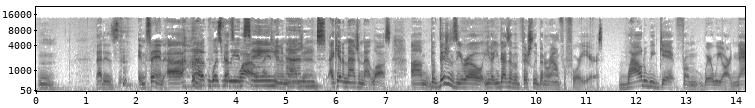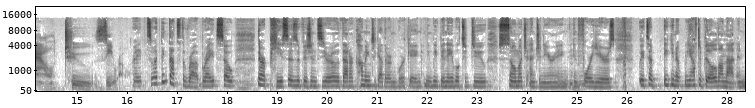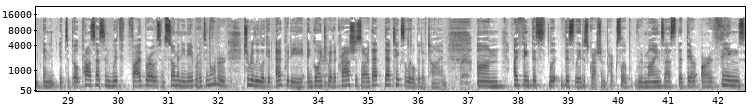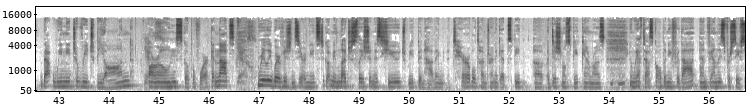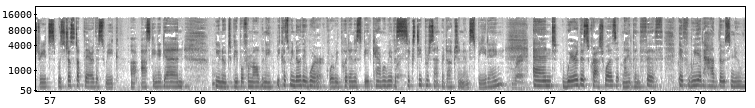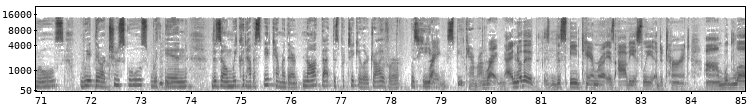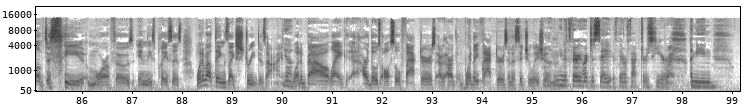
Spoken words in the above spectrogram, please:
Mm. That is insane. Uh, yeah, it was really insane. I can't imagine. I can't imagine that loss. Um, but Vision Zero, you know, you guys have officially been around for four years. How do we get from where we are now to zero? Right. So I think that's the rub, right? So mm-hmm. there are pieces of Vision Zero that are coming together and working. I mean, we've been able to do so much engineering mm-hmm. in four years. It's a, it, you know, we have to build on that, and, and it's a build process. And with five boroughs and so many neighborhoods, in order to really look at equity and going right. to where the crashes are, that, that takes a little bit of time. Right. Um, I think this this latest crash in Park Slope reminds us that there are things that we need to reach beyond yes. our own scope of work. And that's yes. really where Vision Zero needs to go. I mean, legislation is huge. We've been having a terrible time trying to get speed, uh, additional speed cameras, mm-hmm. and we have to ask Albany for that. And Families for Safe Streets was just up there this week uh, asking again you know, to people from Albany because we know they work. Where we put in a speed camera, we have right. a sixty percent reduction in speeding. Right. And where this crash was at 9th and Fifth, if we had had those new rules, we, there are two schools within. Mm-hmm the zone, we could have a speed camera there. Not that this particular driver was heeding Right. speed camera. Right. I know that the speed camera is obviously a deterrent. Um, would love to see more of those in these places. What about things like street design? Yeah. What about like are those also factors? Are, are were they factors in the situation? I mean, it's very hard to say if there are factors here. Right. I mean,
